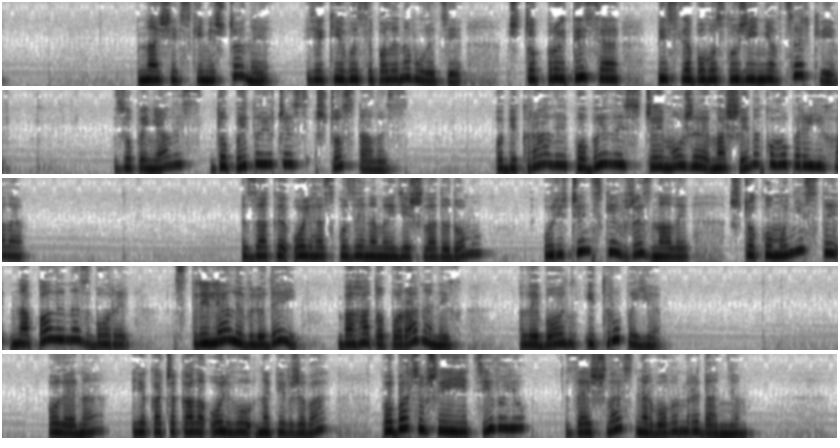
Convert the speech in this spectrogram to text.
Нашівські міщани які висипали на вулиці, щоб пройтися після богослужіння в церкві, зупинялись, допитуючись, що сталося. Обікрали, побились, чи, може, машина кого переїхала. Заки Ольга з кузинами дійшла додому, у Річинських вже знали, що комуністи напали на збори, стріляли в людей, багато поранених, либонь, і трупи є. Олена, яка чекала Ольгу напівжива, побачивши її цілою, зайшлась нервовим риданням.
